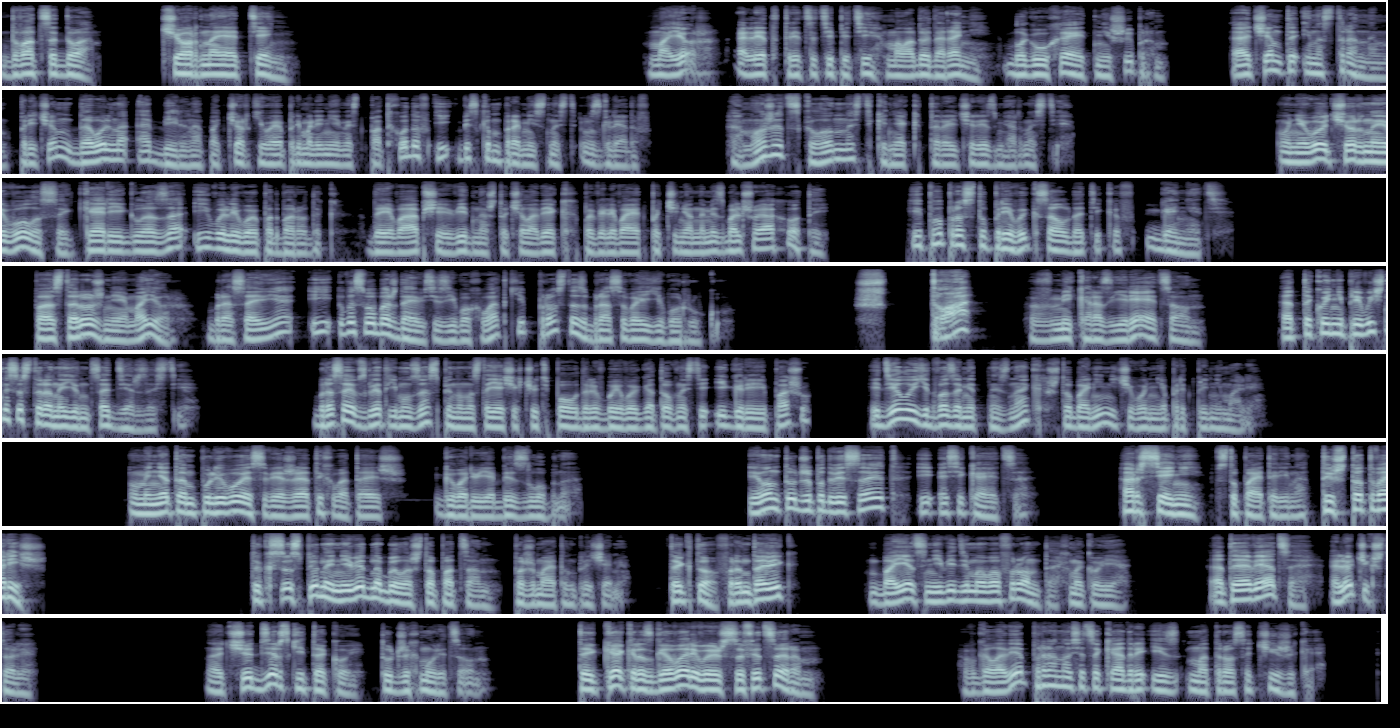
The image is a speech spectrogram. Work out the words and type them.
22. Черная тень. Майор, лет 35, молодой да ранний, благоухает не шипром, а чем-то иностранным, причем довольно обильно, подчеркивая прямолинейность подходов и бескомпромиссность взглядов. А может, склонность к некоторой чрезмерности. У него черные волосы, карие глаза и волевой подбородок. Да и вообще видно, что человек повелевает подчиненными с большой охотой и попросту привык солдатиков гонять. «Поосторожнее, майор», — бросаю я и высвобождаюсь из его хватки, просто сбрасывая его руку. «Что?» — вмиг разъяряется он, от такой непривычной со стороны юнца дерзости. Бросая взгляд ему за спину настоящих чуть поудаль в боевой готовности Игоря и Пашу и делаю едва заметный знак, чтобы они ничего не предпринимали. «У меня там пулевое свежее, а ты хватаешь», — говорю я беззлобно. И он тут же подвисает и осекается. «Арсений!» — вступает Ирина. «Ты что творишь?» «Так со спины не видно было, что пацан», — пожимает он плечами. «Ты кто, фронтовик?» «Боец невидимого фронта», — хмыкаю я. «А ты авиация? Летчик, что ли?» «А чё дерзкий такой?» — тут же хмурится он. «Ты как разговариваешь с офицером?» В голове проносятся кадры из «Матроса Чижика»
